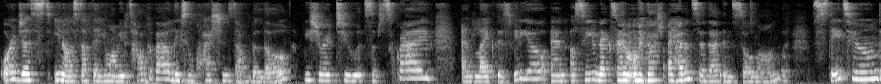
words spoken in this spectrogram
or just, you know, stuff that you want me to talk about, leave some questions down below. Be sure to subscribe and like this video and I'll see you next time. Oh my gosh, I haven't said that in so long. Stay tuned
